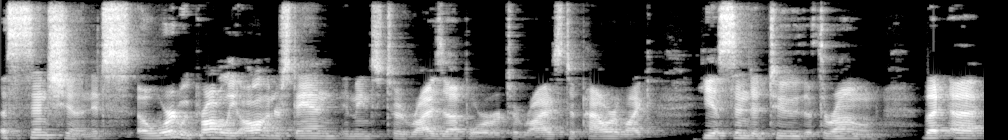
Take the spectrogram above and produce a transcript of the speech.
ascension. It's a word we probably all understand. It means to rise up or to rise to power, like he ascended to the throne. But uh,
